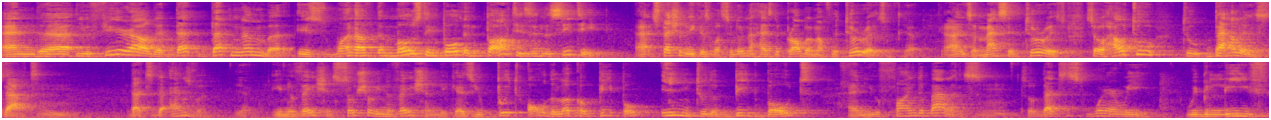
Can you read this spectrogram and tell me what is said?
And uh, you figure out that, that that number is one of the most important parties in the city, uh, especially because Barcelona has the problem of the tourism. Yeah. Uh, it's a massive tourism. So how to, to balance that? Mm. That's the answer. Yeah. Innovation, social innovation, because you put all the local people into the big boat and you find the balance. Mm. So that's where we, we believe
